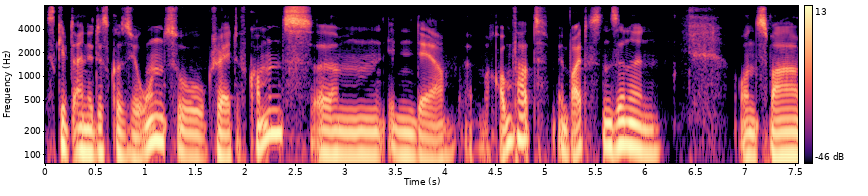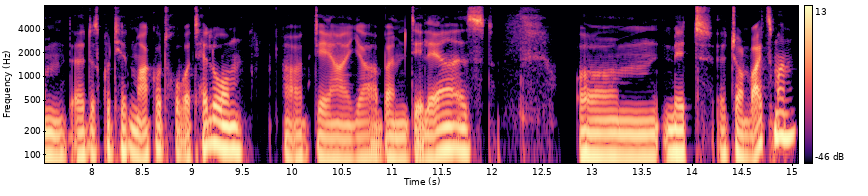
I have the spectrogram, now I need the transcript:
Es gibt eine Diskussion zu Creative Commons ähm, in der ähm, Raumfahrt im weitesten Sinne. Und zwar äh, diskutiert Marco Trovatello, äh, der ja beim DLR ist, ähm, mit John Weizmann,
